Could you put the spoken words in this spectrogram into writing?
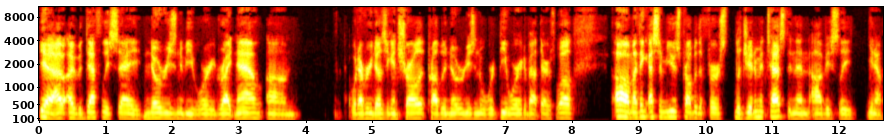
Yeah, I, I would definitely say no reason to be worried right now. Um, whatever he does against Charlotte, probably no reason to be worried about there as well. Um, I think SMU is probably the first legitimate test, and then obviously, you know,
